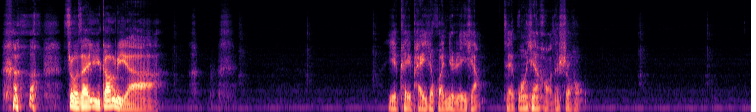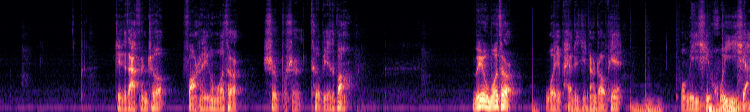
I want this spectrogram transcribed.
哈哈，坐在浴缸里啊，也可以拍一些环境人像，在光线好的时候。这个大粉车放上一个模特，是不是特别的棒？没有模特，我也拍了几张照片，我们一起回忆一下。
